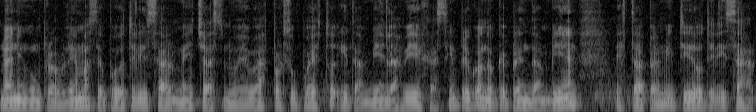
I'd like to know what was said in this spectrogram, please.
no hay ningún problema, se puede utilizar mechas nuevas, por supuesto, y también las viejas, siempre y cuando que prendan bien, está permitido utilizar.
